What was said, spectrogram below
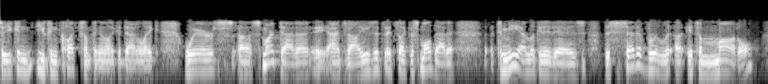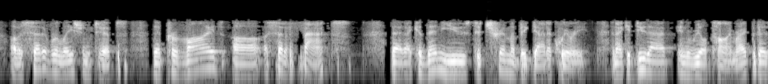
So you can you can collect something like a data lake. Where uh, smart data adds values, it's, it's like the small data. To me, I look at it as the set of, uh, it's a model of a set of relationships that provides uh, a set of facts that I could then use to trim a big data query. And I could do that in real time, right? Because,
